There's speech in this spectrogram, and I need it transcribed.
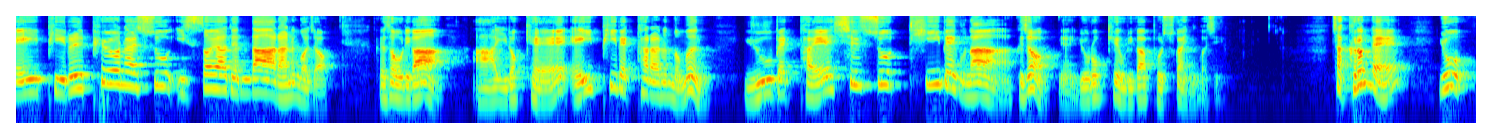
AP를 표현할 수 있어야 된다라는 거죠. 그래서 우리가 아, 이렇게 AP 벡터라는 놈은 U 벡터의 실수 T배구나. 그죠? 네, 요렇게 우리가 볼 수가 있는 거지. 자, 그런데 요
